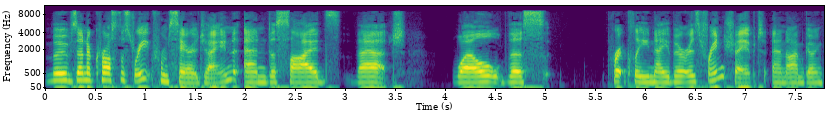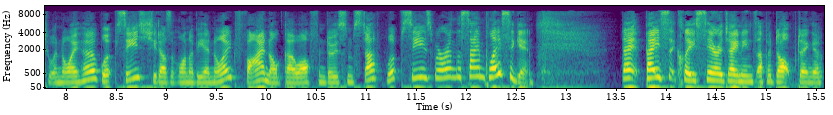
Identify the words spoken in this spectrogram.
moves in across the street from Sarah Jane and decides that, well, this prickly neighbor is friend shaped and I'm going to annoy her. Whoopsies, she doesn't want to be annoyed. Fine, I'll go off and do some stuff. Whoopsies, we're in the same place again. They, basically, Sarah Jane ends up adopting a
